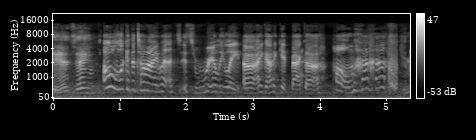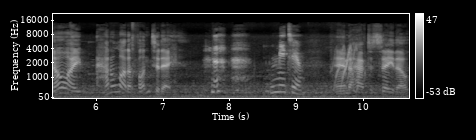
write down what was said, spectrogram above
dancing? oh, look at the time. It's, it's really late. Uh, I gotta get back, uh, home. You know, I had a lot of fun today. Me too. And I have to say, though,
